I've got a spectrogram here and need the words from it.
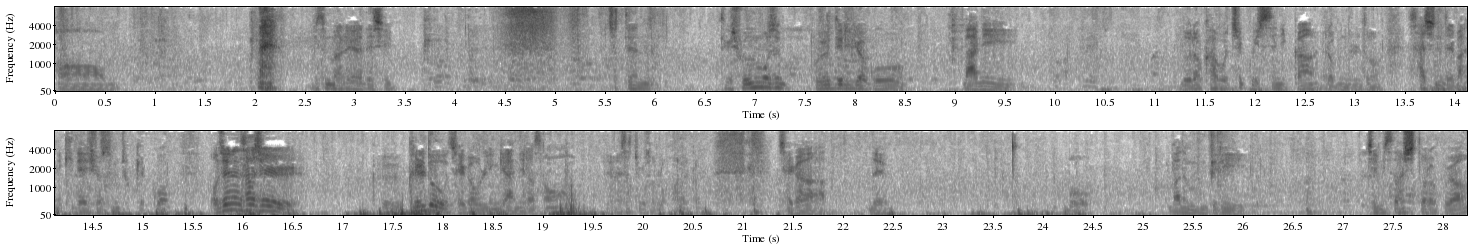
어 무슨 말을 해야 되지? 어쨌든 되게 좋은 모습 보여드리려고 많이 노력하고 찍고 있으니까 여러분들도 사진들 많이 기대해 주셨으면 좋겠고. 어제는 사실 그 글도 제가 올린 게 아니라서 회사 쪽에서 올라가니까 제가 네 뭐 많은 분들이 재밌어 하시더라고요.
